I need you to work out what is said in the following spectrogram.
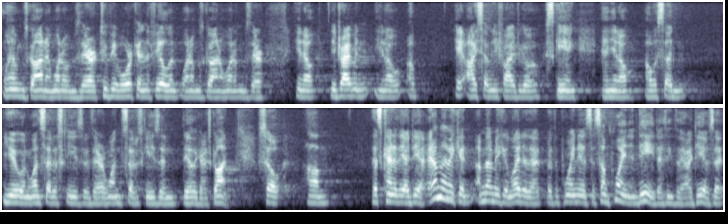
one of them's gone and one of them's there. Two people working in the field and one of them's gone and one of them's there. You know, you're driving, you know, up I 75 to go skiing, and you know, all of a sudden, you and one set of skis are there, one set of skis, and the other guy's gone. So um, that's kind of the idea. And I'm not making I'm not making light of that, but the point is, at some point, indeed, I think the idea is that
